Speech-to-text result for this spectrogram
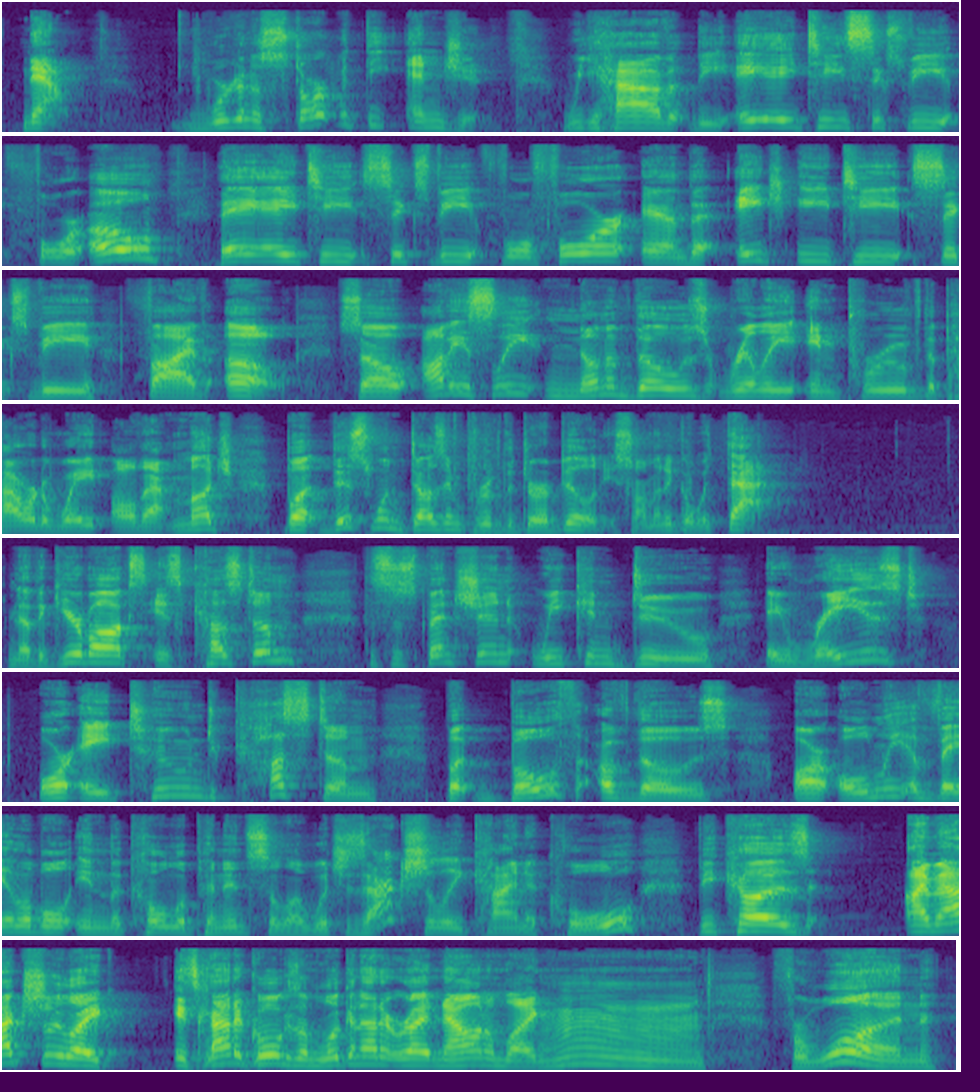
Now, we're going to start with the engine. We have the AAT 6V40, the AAT 6V44, and the HET 6V50. So obviously, none of those really improve the power to weight all that much, but this one does improve the durability, so I'm going to go with that. Now, the gearbox is custom. The suspension, we can do a raised or a tuned custom, but both of those are only available in the Kola Peninsula, which is actually kind of cool because I'm actually like, it's kind of cool because I'm looking at it right now and I'm like, hmm, for one,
